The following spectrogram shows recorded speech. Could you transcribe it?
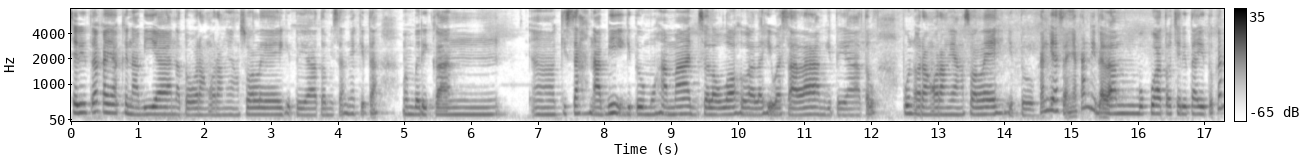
cerita kayak kenabian atau orang-orang yang soleh gitu ya atau misalnya kita memberikan uh, kisah Nabi gitu Muhammad Shallallahu Alaihi Wasallam gitu ya ataupun orang-orang yang soleh gitu. Kan biasanya kan di dalam buku atau cerita itu kan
